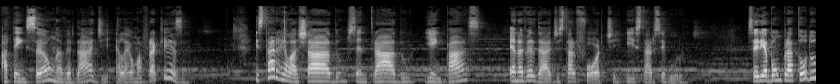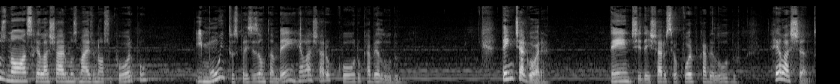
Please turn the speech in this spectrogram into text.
A tensão, na verdade, ela é uma fraqueza. Estar relaxado, centrado e em paz é, na verdade, estar forte e estar seguro. Seria bom para todos nós relaxarmos mais o nosso corpo e muitos precisam também relaxar o couro cabeludo. Tente agora. Tente deixar o seu corpo cabeludo relaxando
